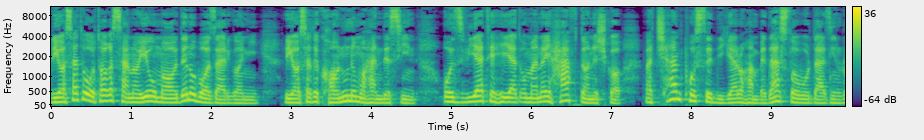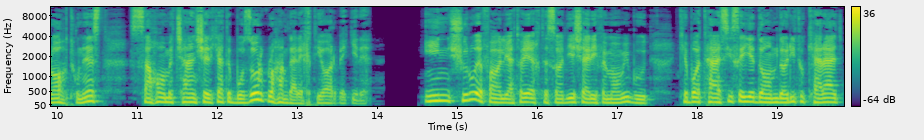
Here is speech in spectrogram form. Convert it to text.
ریاست اتاق صنایع و معادن و بازرگانی، ریاست کانون مهندسین، عضویت هیئت امنای هفت دانشگاه و چند پست دیگر رو هم به دست آورده از این راه تونست سهام چند شرکت بزرگ رو هم در اختیار بگیره. این شروع فعالیت های اقتصادی شریف مامی بود که با تأسیس یه دامداری تو کرج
